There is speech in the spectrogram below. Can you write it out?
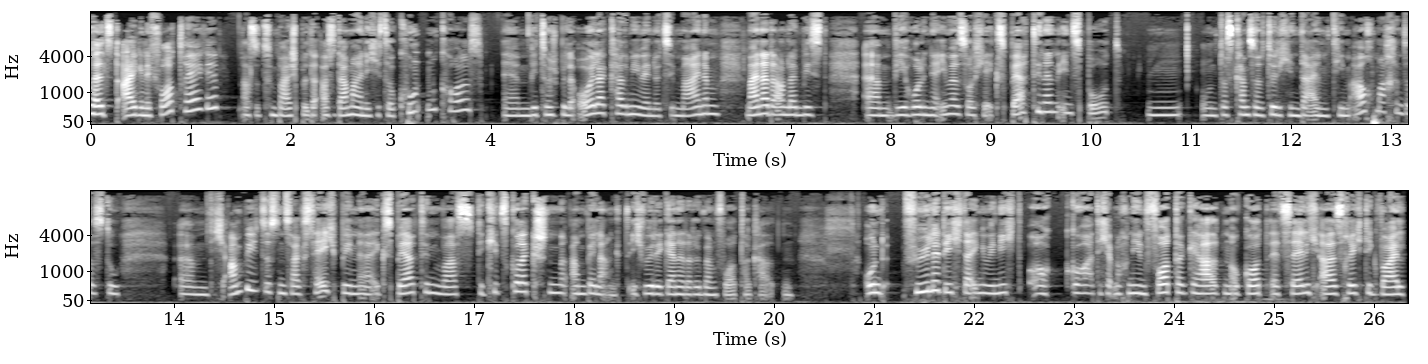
Du hältst eigene Vorträge, also zum Beispiel, also da meine ich so Kundencalls, ähm, wie zum Beispiel der Oil Academy, wenn du jetzt in meinem, meiner Downline bist, ähm, wir holen ja immer solche Expertinnen ins Boot mm, und das kannst du natürlich in deinem Team auch machen, dass du ähm, dich anbietest und sagst, hey, ich bin äh, Expertin, was die Kids Collection anbelangt. Ich würde gerne darüber einen Vortrag halten. Und fühle dich da irgendwie nicht, oh Gott, ich habe noch nie einen Vortrag gehalten, oh Gott, erzähle ich alles richtig, weil,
